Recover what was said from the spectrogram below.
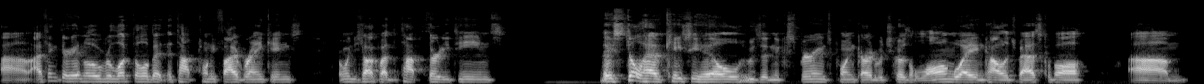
Uh, I think they're getting overlooked a little bit in the top 25 rankings, or when you talk about the top 30 teams. They still have Kasey Hill, who's an experienced point guard, which goes a long way in college basketball. Um,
